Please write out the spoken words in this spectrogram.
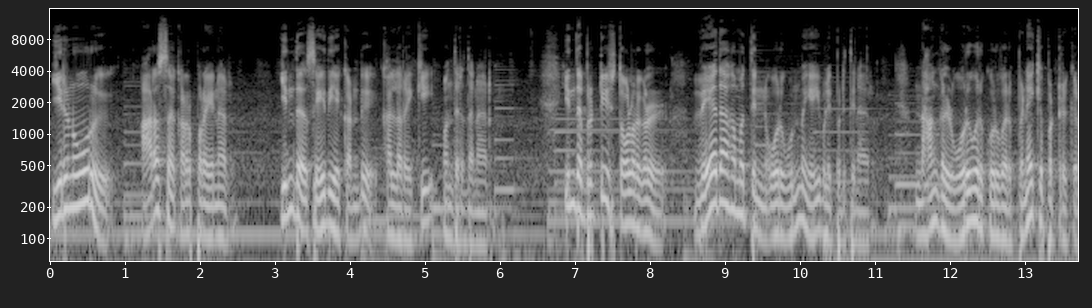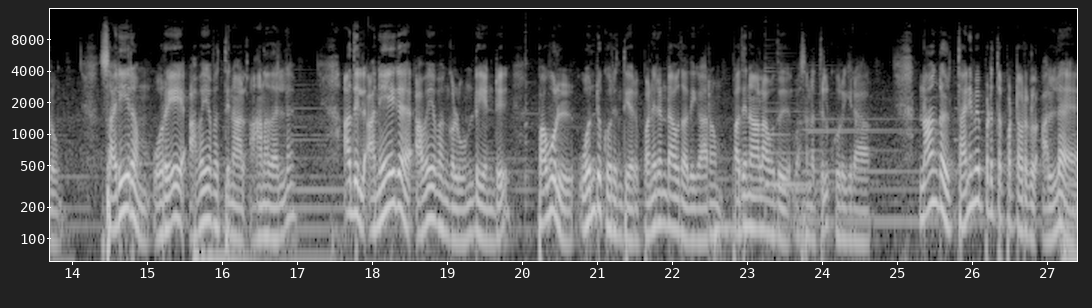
இருநூறு அரச கடற்படையினர் இந்த செய்தியை கண்டு கல்லறைக்கு வந்திருந்தனர். இந்த பிரிட்டிஷ் தோழர்கள் வேதாகமத்தின் ஒரு உண்மையை வெளிப்படுத்தினர். நாங்கள் ஒருவருக்கொருவர் பிணைக்கப்பட்டிருக்கிறோம். சரீரம் ஒரே அவயவத்தினால் ஆனதல்ல. அதில் அநேக அவயவங்கள் உண்டு என்று பவுல் ஒன்று கொரிந்தியர் பன்னிரெண்டாவது அதிகாரம் பதினாலாவது வசனத்தில் கூறுகிறார். நாங்கள் தனிமைப்படுத்தப்பட்டவர்கள் அல்ல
